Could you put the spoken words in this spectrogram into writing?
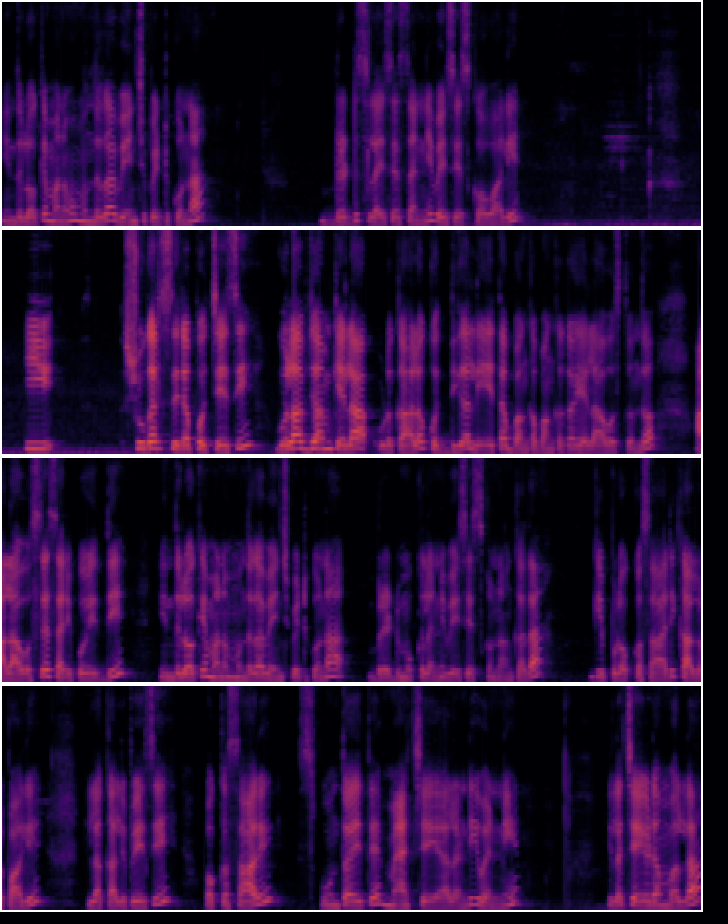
ఇందులోకి మనము ముందుగా వేయించి పెట్టుకున్న బ్రెడ్ స్లైసెస్ అన్నీ వేసేసుకోవాలి. ఈ షుగర్ సిరప్ వచ్చేసి గులాబ్ జామ్కి ఎలా ఉడకాలో కొద్దిగా లేత బంక బంకగా ఎలా వస్తుందో అలా వస్తే సరిపోయిద్ది. ఇందులోకే మనం ముందుగా వేయించి పెట్టుకున్న బ్రెడ్ ముక్కలన్నీ వేసేసుకున్నాం కదా. ఇప్పుడు ఒక్కసారి కలపాలి. ఇలా కలిపేసి ఒక్కసారి స్పూన్తో అయితే మ్యాచ్ చేయాలండి ఇవన్నీ. ఇలా చేయడం వల్ల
